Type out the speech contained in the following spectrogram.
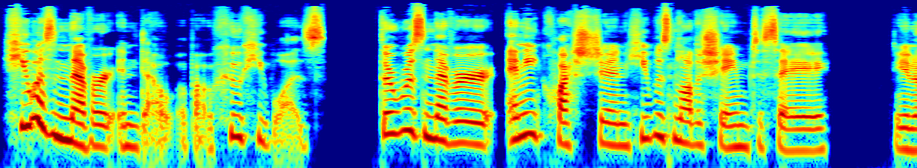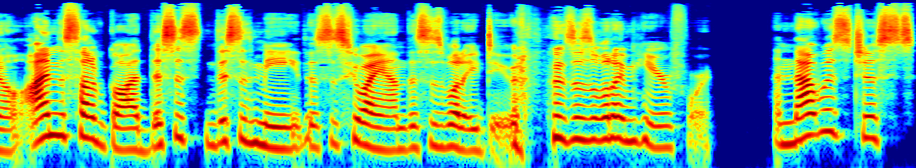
he was never in doubt about who he was there was never any question. He was not ashamed to say, you know, I'm the son of God. This is this is me. This is who I am. This is what I do. this is what I'm here for. And that was just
